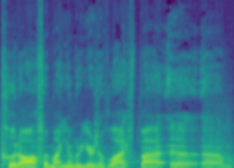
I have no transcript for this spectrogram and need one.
put off in my younger years of life by uh, um,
